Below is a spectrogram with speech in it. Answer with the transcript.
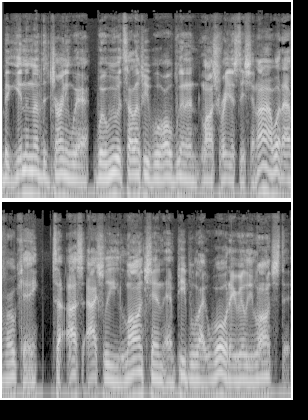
beginning of the journey where where we were telling people, "Oh, we're gonna launch a radio station." Ah, whatever, okay. To us actually launching and people like, "Whoa, they really launched it."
